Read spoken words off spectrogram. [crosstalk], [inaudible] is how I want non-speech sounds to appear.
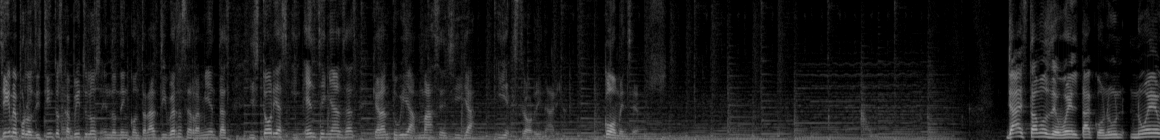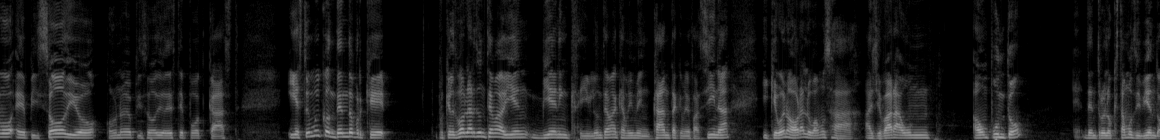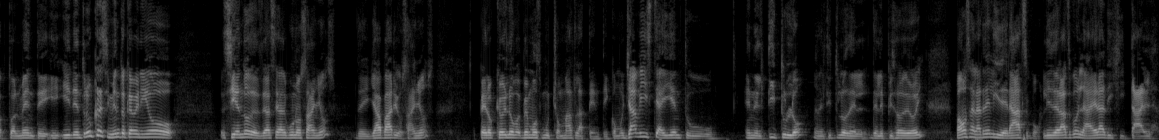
Sígueme por los distintos capítulos en donde encontrarás diversas herramientas, historias y enseñanzas que harán tu vida más sencilla y extraordinaria. Comencemos. Ya estamos de vuelta con un nuevo episodio, con un nuevo episodio de este podcast. Y estoy muy contento porque porque les voy a hablar de un tema bien bien increíble, un tema que a mí me encanta, que me fascina y que bueno, ahora lo vamos a, llevar a un, a un punto eh, dentro de lo que estamos viviendo actualmente y, y, dentro de un crecimiento que ha venido siendo desde hace algunos años, de ya varios años, pero que hoy lo vemos mucho más latente. Y como ya viste ahí en tu, en el título, en el título del, del episodio de hoy, vamos a hablar de liderazgo, liderazgo en la era digital.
